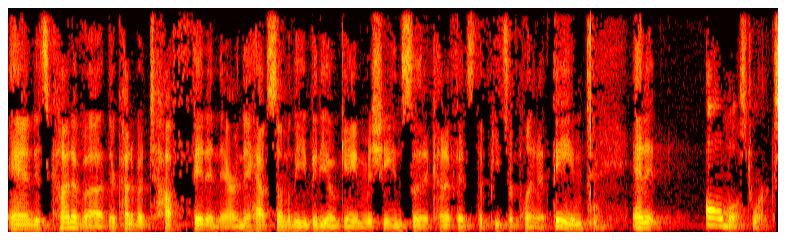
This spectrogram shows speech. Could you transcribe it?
and it's kind of a they're kind of a tough fit in there, and they have some of the video game machines so that it kind of fits the Pizza Planet theme, and it almost works,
